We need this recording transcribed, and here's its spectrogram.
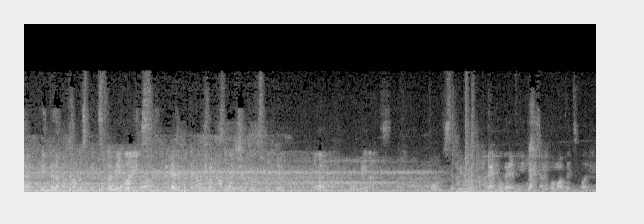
لكن أنت لما تخلص بيت سلايد اينز لازم انت تقريبا حاطط يعني هو بيعرف ينجح عشان يطلع بيت سلايد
